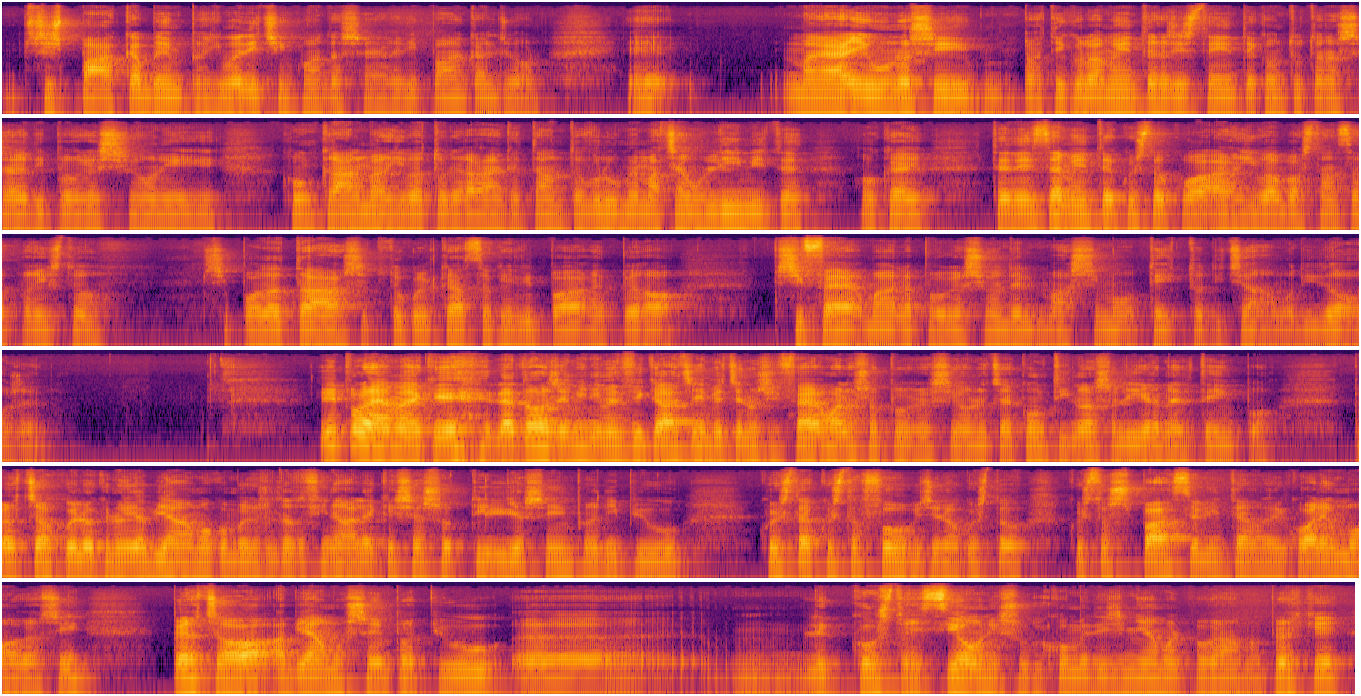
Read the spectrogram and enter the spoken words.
Si spacca ben prima di 50 serie di panca al giorno. E magari uno si particolarmente resistente con tutta una serie di progressioni con calma arriva a tollerare anche tanto volume, ma c'è un limite, ok? Tendenzialmente questo qua arriva abbastanza presto. Si può adattarsi, tutto quel cazzo che vi pare, però si ferma la progressione del massimo tetto, diciamo, di dose. Il problema è che la dose minima efficace invece non si ferma alla sua progressione, cioè continua a salire nel tempo. Perciò quello che noi abbiamo come risultato finale è che si assottiglia sempre di più questa, questa forbice, no? questo, questo, spazio all'interno del quale muoversi, perciò abbiamo sempre più eh, le costrizioni sul come disegniamo il programma. Perché?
